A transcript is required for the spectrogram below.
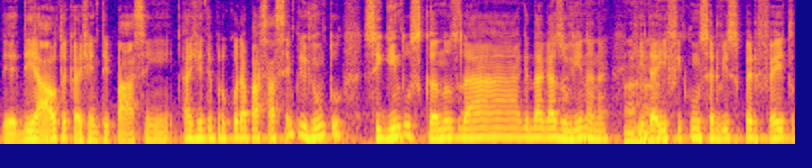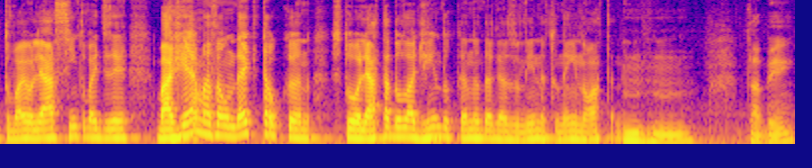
de, de, alta que a gente passa em, a gente procura passar sempre junto seguindo os canos da, da gasolina né? Uhum. que daí fica um serviço perfeito. Tu vai olhar assim tu vai dizer Bagé mas onde é que tá o cano? Se tu olhar tá do ladinho do cano da gasolina tu nem nota né? Uhum. tá bem.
